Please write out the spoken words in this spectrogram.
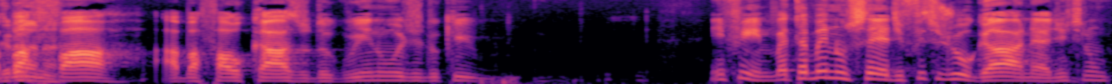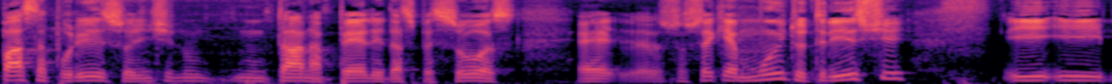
Grana. abafar, abafar o caso do Greenwood do que enfim, mas também não sei, é difícil julgar, né? A gente não passa por isso, a gente não, não tá na pele das pessoas. É, eu só sei que é muito triste e,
